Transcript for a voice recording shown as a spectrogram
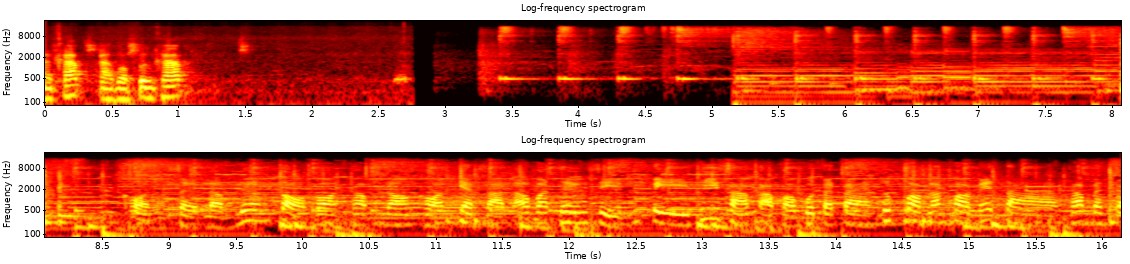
นะครับขอบคุณครับคอนเสิร์ตลำเรื่องต่อกรทำนองขอนแก่นสารเอาบันเทิงศิลป์ปีที่สามกับขอบคุณแฟนๆทุกความรักความเมตตาครับแฟ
